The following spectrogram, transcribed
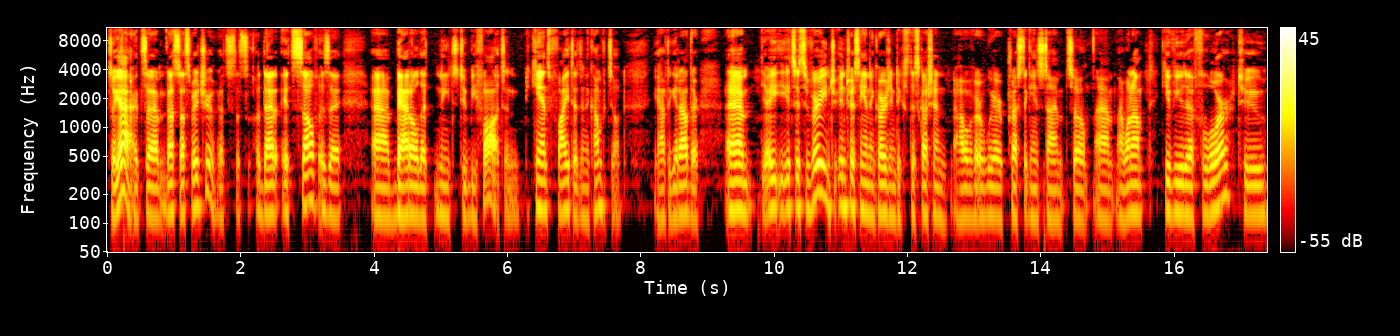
So yeah, it's um, that's that's very true. That's, that's that itself is a uh, battle that needs to be fought, and you can't fight it in a comfort zone you have to get out there. Um, it's it's a very interesting and encouraging discussion. However, we're pressed against time, so um, I want to give you the floor to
